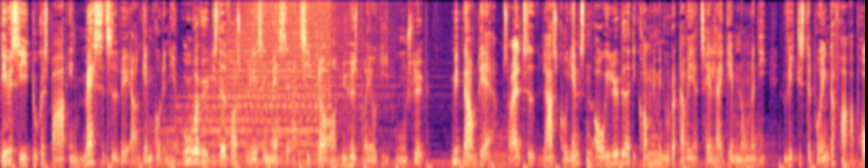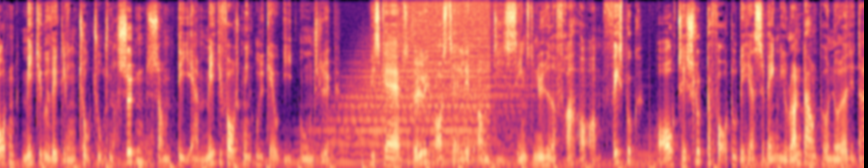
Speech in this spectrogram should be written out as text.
Det vil sige, at du kan spare en masse tid ved at gennemgå den her ugerevy, i stedet for at skulle læse en masse artikler og nyhedsbreve i ugens løb. Mit navn det er, som altid, Lars K. Jensen, og i løbet af de kommende minutter, der vil jeg tale dig igennem nogle af de vigtigste pointer fra rapporten Medieudviklingen 2017, som DR Medieforskning udgav i ugens løb. Vi skal selvfølgelig også tale lidt om de seneste nyheder fra og om Facebook. Og til slut der får du det her sædvanlige rundown på noget af det, der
